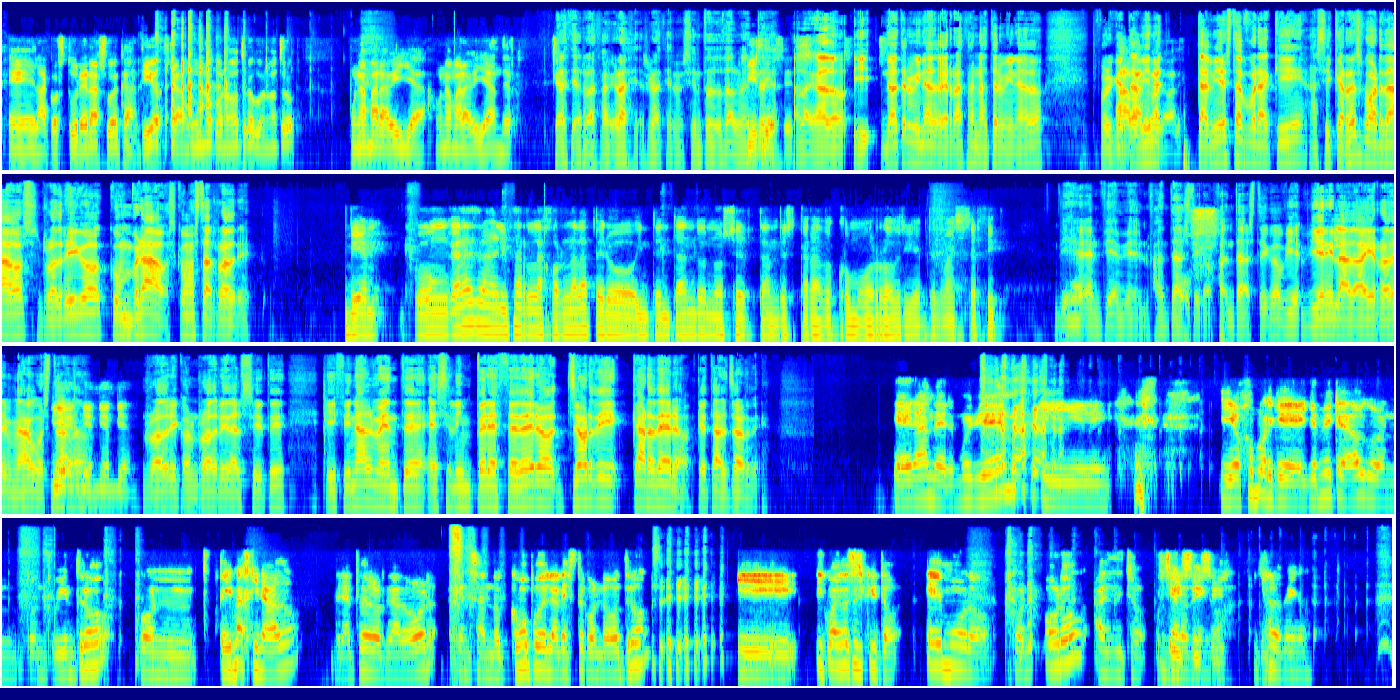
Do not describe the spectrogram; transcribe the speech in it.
eh, la costurera sueca, tío. O sea, uno con otro, con otro. Una maravilla, una maravilla, Ander. Gracias, Rafa, gracias, gracias. Me siento totalmente halagado. Y no ha terminado, eh, Rafa, no ha terminado. Porque Ah, también, vale, vale, vale. también está por aquí, así que resguardaos, Rodrigo Cumbraos. ¿Cómo estás, Rodri? Bien, con ganas de analizar la jornada, pero intentando no ser tan descarado como Rodri, el del Manchester City. Bien, bien, bien. Fantástico, fantástico. Bien, bien hilado ahí, Rodri, me ha gustado. Bien, bien, bien, bien. Rodri con Rodri del City. Y finalmente es el imperecedero Jordi Cardero. ¿Qué tal, Jordi? Bien, Ander, muy bien. Y, y ojo, porque yo me he quedado con, con tu intro, con, te he imaginado delante del ordenador pensando cómo puedo hilar esto con lo otro. Y, y cuando has escrito Emoro con oro, has dicho, ya Sí, lo sí, tengo, sí. ya lo tengo.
